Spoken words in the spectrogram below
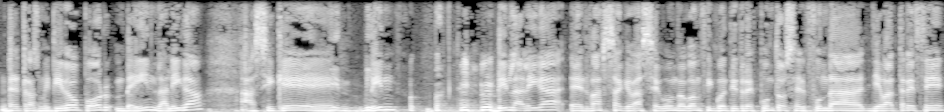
retransmitido por Bein la Liga, así que Bein, Bein, Bein la Liga, el Barça que va segundo con 53 puntos, el Funda lleva 13,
